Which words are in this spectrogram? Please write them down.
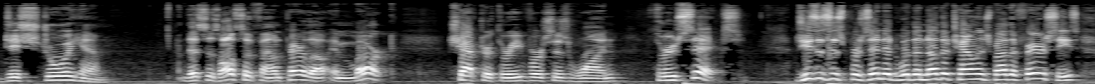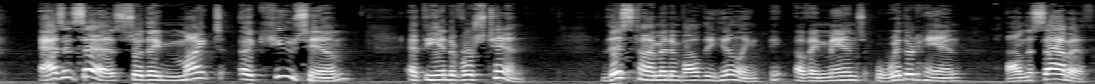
destroy him. This is also found parallel in Mark chapter 3, verses 1 through 6. Jesus is presented with another challenge by the Pharisees, as it says, so they might accuse him at the end of verse 10. This time it involved the healing of a man's withered hand on the Sabbath.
